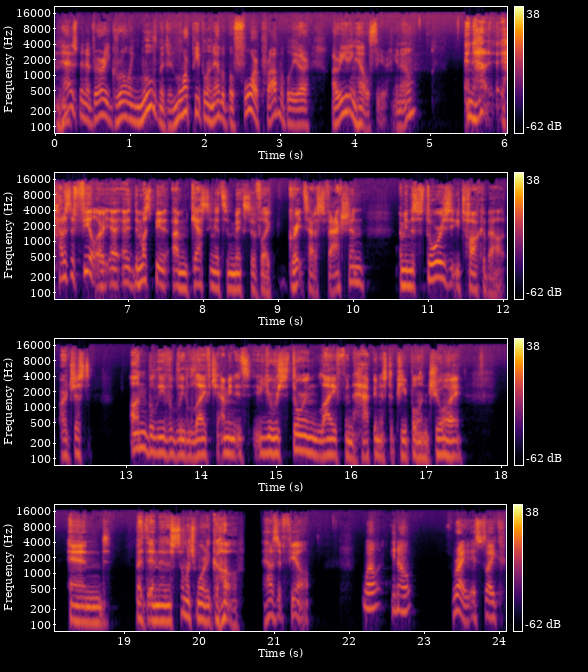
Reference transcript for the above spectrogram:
It has been a very growing movement, and more people than ever before probably are are eating healthier. You know. And how how does it feel? Are, uh, there must be. I'm guessing it's a mix of like great satisfaction. I mean, the stories that you talk about are just unbelievably life. changing. I mean, it's you're restoring life and happiness to people and joy, and but then there's so much more to go. How does it feel? Well, you know, right. It's like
